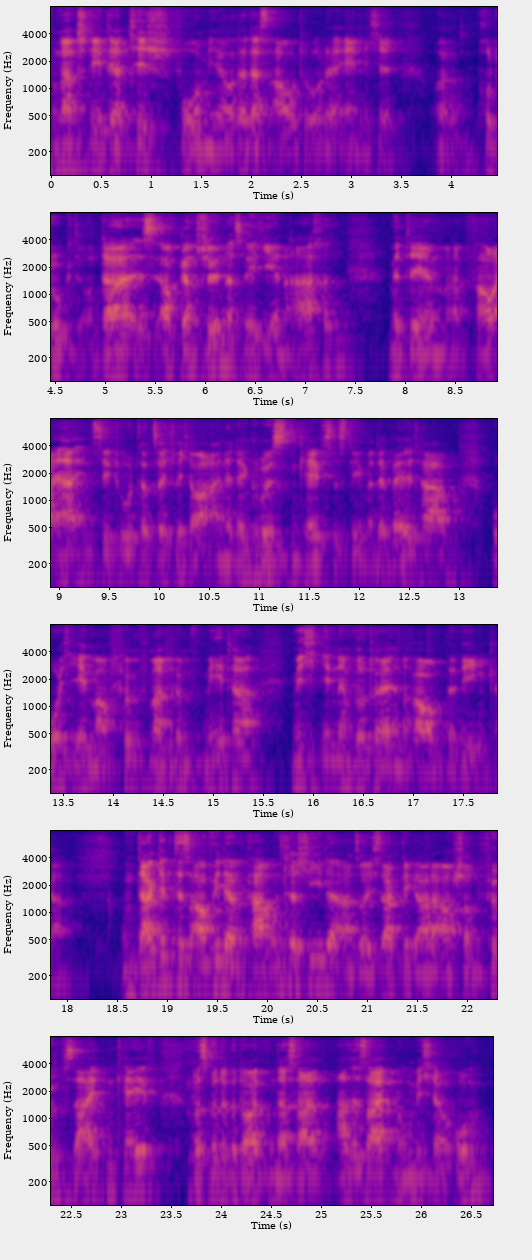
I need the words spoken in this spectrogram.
und dann steht der Tisch vor mir oder das Auto oder ähnliche ähm, Produkte. Und da ist auch ganz schön, dass wir hier in Aachen mit dem äh, VR-Institut tatsächlich auch eine der mhm. größten Cave-Systeme der Welt haben, wo ich eben auf 5 x 5 Meter mich in einem virtuellen Raum bewegen kann. Und da gibt es auch wieder ein paar Unterschiede. Also ich sagte gerade auch schon fünf Seiten Cave. Das würde bedeuten, dass halt alle Seiten um mich herum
